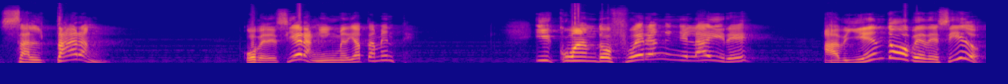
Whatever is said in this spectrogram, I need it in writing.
saltaran, obedecieran inmediatamente. Y cuando fueran en el aire, habiendo obedecido,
